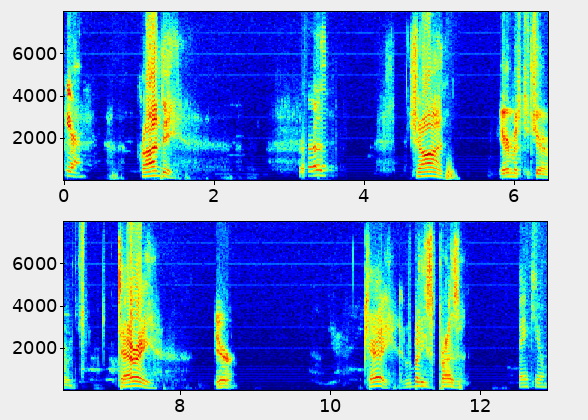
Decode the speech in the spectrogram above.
Here. Rondi, Sean, Here, Mr. Chairman. Terry. Here. Okay, everybody's present. Thank you.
